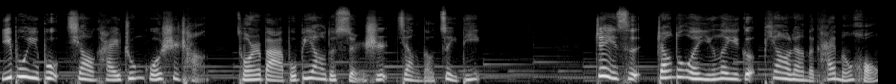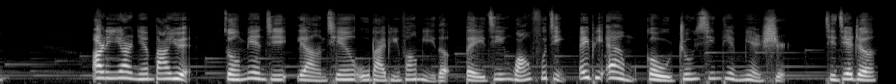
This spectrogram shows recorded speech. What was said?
一步一步撬开中国市场，从而把不必要的损失降到最低。这一次，张东文赢了一个漂亮的开门红。二零一二年八月，总面积两千五百平方米的北京王府井 APM 购物中心店面世，紧接着。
